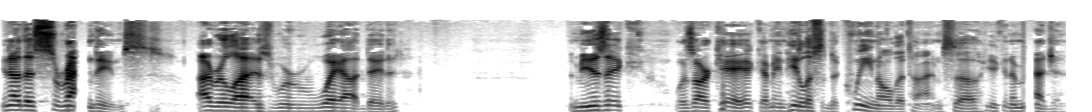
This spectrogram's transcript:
You know, the surroundings, I realized we were way outdated. The music was archaic. I mean, he listened to Queen all the time, so you can imagine.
